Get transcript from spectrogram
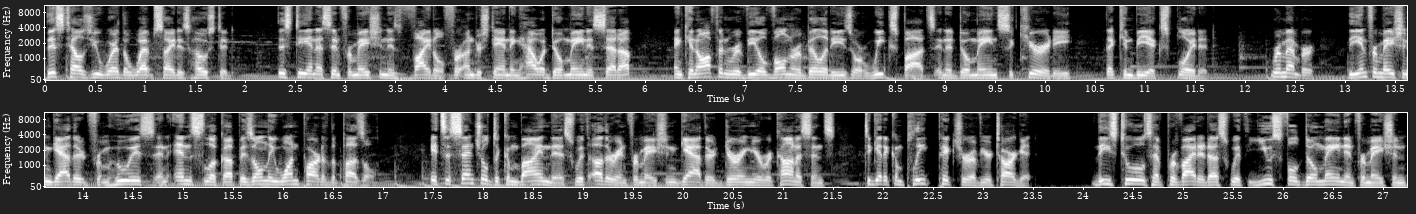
This tells you where the website is hosted. This DNS information is vital for understanding how a domain is set up and can often reveal vulnerabilities or weak spots in a domain's security that can be exploited. Remember, the information gathered from WHOIS and NSLOOKUP is only one part of the puzzle. It's essential to combine this with other information gathered during your reconnaissance to get a complete picture of your target. These tools have provided us with useful domain information,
